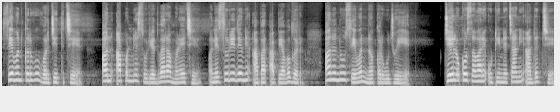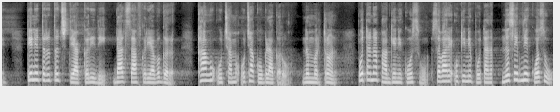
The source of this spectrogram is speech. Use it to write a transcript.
સેવન કરવું વર્જિત છે. અન્ન આપણને સૂર્ય દ્વારા મળે છે અને સૂર્યદેવને આભાર આપ્યા વગર અન્નનું સેવન ન કરવું જોઈએ. જે લોકો સવારે ઉઠીને ચાની આદત છે, તેને તરત જ ત્યાગ કરી દે. દાંત સાફ કર્યા વગર ખાવું ઓછામાં ઓછા કોગળા કરો. નંબર ત્રણ, પોતાના ભાગ્યને કોસવું. સવારે ઉઠીને પોતાના નસીબને કોસવું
